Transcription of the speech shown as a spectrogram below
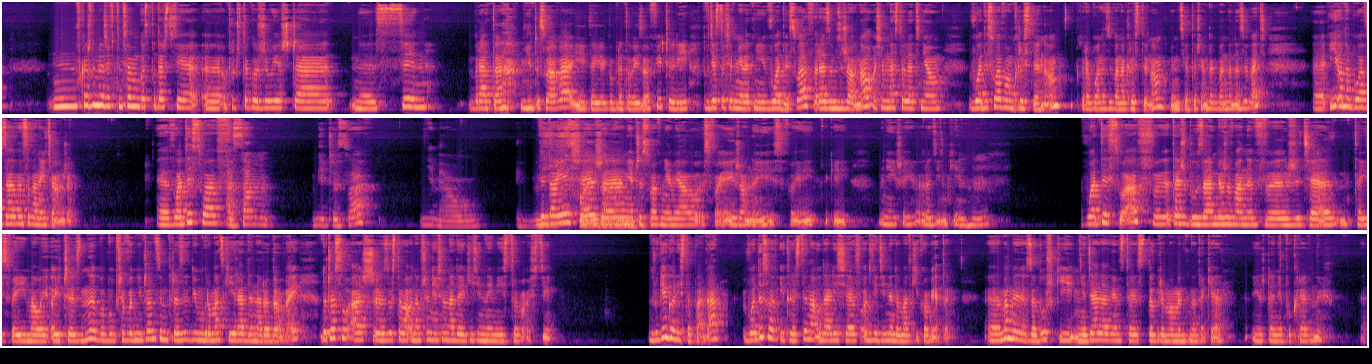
Mm, W każdym razie w tym samym gospodarstwie e, oprócz tego żył jeszcze e, syn brata Mieczysława i tej jego bratowej Zofii, czyli 27-letni Władysław razem z żoną, 18-letnią Władysławą Krystyną, która była nazywana Krystyną, więc ja też ją tak będę nazywać. E, I ona była w zaawansowanej ciąży. Władysław... A sam Mieczysław nie miał... Wydaje się, że żony. Mieczysław nie miał swojej żony i swojej takiej mniejszej rodzinki. Mhm. Władysław y, też był zaangażowany w życie tej swojej małej ojczyzny, bo był przewodniczącym prezydium Gromadzkiej Rady Narodowej do czasu, aż została ona przeniesiona do jakiejś innej miejscowości. 2 listopada Władysław i Krystyna udali się w odwiedziny do matki kobiety. E, mamy zaduszki, niedzielę, więc to jest dobry moment na takie jeżdżenie pokrewnych.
